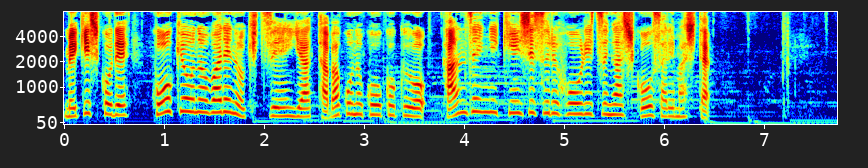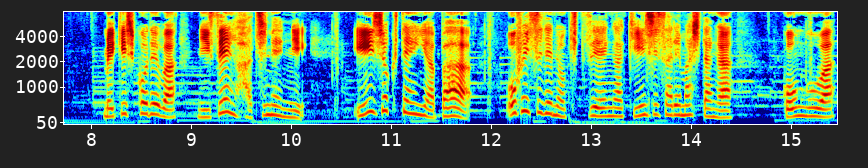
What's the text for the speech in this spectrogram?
メキシコで公共の場での喫煙やタバコの広告を完全に禁止する法律が施行されました。メキシコでは2008年に飲食店やバー、オフィスでの喫煙が禁止されましたが、今後は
